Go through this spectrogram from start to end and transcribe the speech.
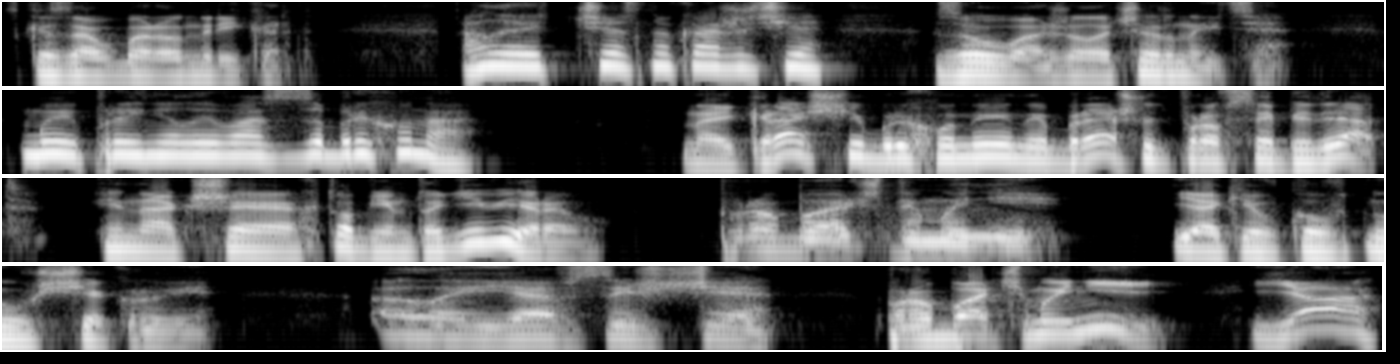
сказав барон Рікард. Але, чесно кажучи, зауважила черниця, ми прийняли вас за брехуна. Найкращі брехуни не брешуть про все підряд, інакше хто б їм тоді вірив. Пробачте мені, Яків ковтнув ще крові. але я все ще. Пробач мені, я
